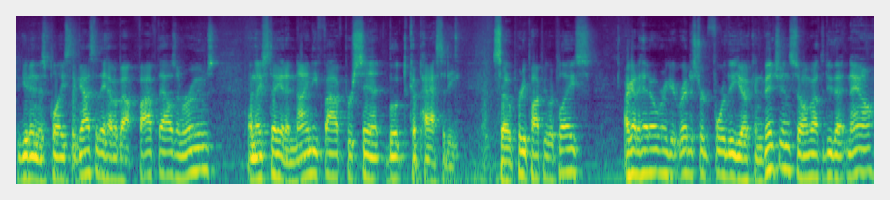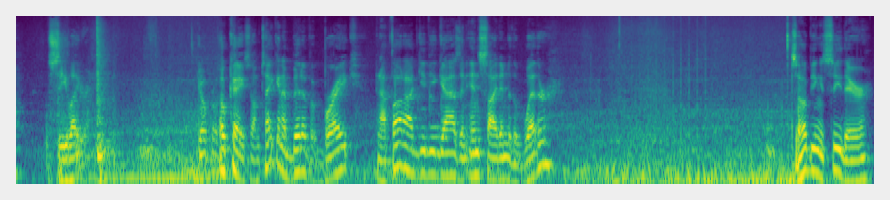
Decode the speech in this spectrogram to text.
to get in this place. The guy said they have about 5,000 rooms and they stay at a 95% booked capacity. So, pretty popular place. I got to head over and get registered for the uh, convention, so I'm about to do that now. We'll see you later. GoPro. Okay, so I'm taking a bit of a break, and I thought I'd give you guys an insight into the weather. So I hope you can see there,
